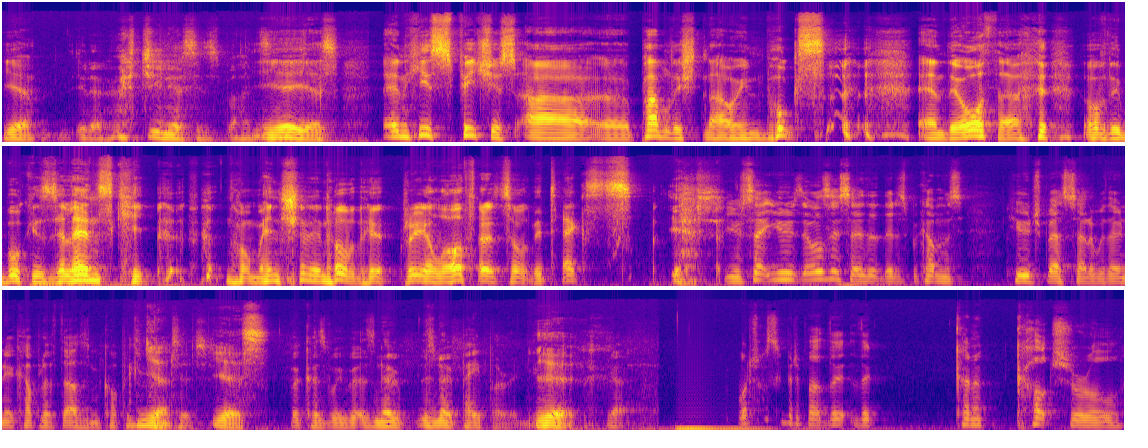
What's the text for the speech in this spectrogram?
Yeah. You know, geniuses behind. Yeah, yes, and his speeches are uh, published now in books, and the author of the book is Zelensky. no mentioning of the real authors of the texts. Yes, you say you also say that it's become this huge bestseller with only a couple of thousand copies yeah, printed. Yes, because we there's no there's no paper. In yeah, yeah. What ask a bit about the the kind of cultural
